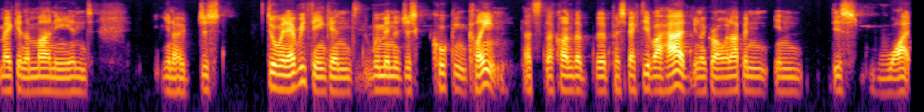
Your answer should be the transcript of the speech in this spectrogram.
making the money and you know just doing everything, and women are just cooking clean. That's the kind of the, the perspective I had, you know, growing up in in this white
